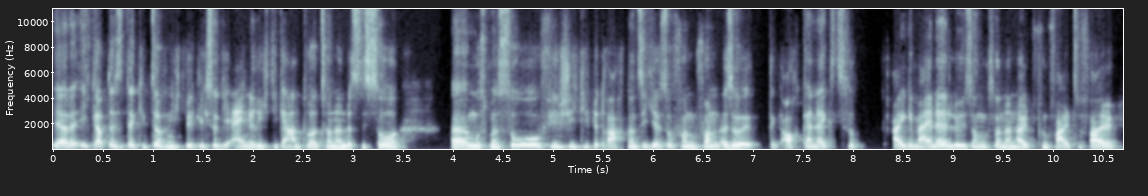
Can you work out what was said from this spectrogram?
Ja, ich glaube, da gibt es auch nicht wirklich so die eine richtige Antwort, sondern das ist so, äh, muss man so vielschichtig betrachten und sicher so von, von, also auch keine so allgemeine Lösung, sondern halt von Fall zu Fall,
